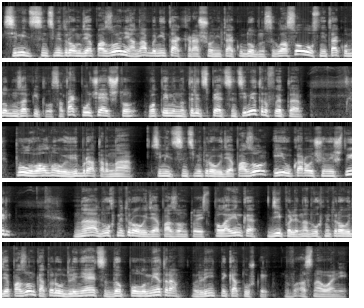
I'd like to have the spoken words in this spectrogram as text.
70-сантиметровом диапазоне она бы не так хорошо, не так удобно согласовывалась, не так удобно запитывалась. А так получается, что вот именно 35 сантиметров – это полуволновый вибратор на 70-сантиметровый диапазон и укороченный штырь на двухметровый диапазон, то есть половинка диполя на двухметровый диапазон, который удлиняется до полуметра удлинительной катушкой в основании.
